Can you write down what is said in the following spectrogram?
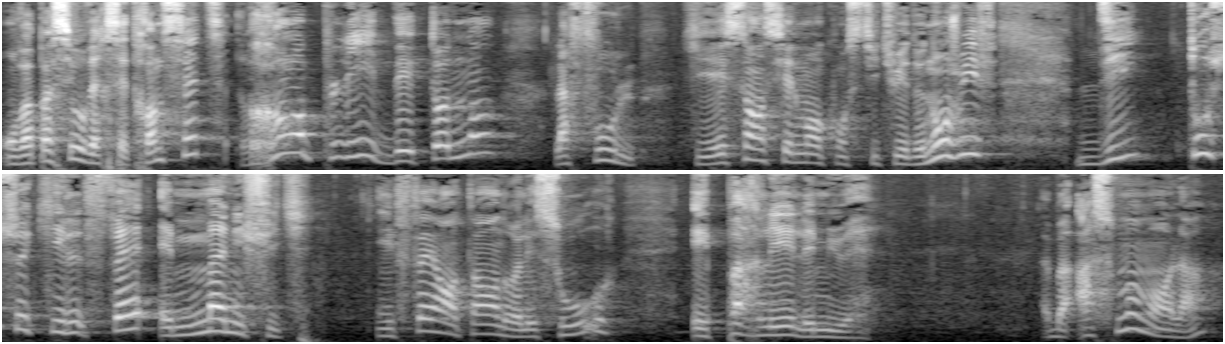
on va passer au verset 37, rempli d'étonnement, la foule, qui est essentiellement constituée de non-juifs, dit, tout ce qu'il fait est magnifique. Il fait entendre les sourds et parler les muets. Eh ben, à ce moment-là,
